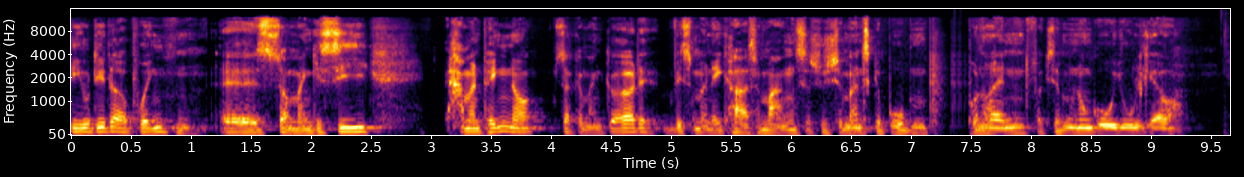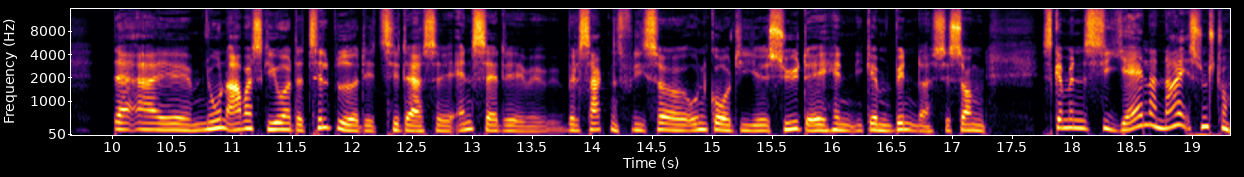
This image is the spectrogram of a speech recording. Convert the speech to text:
det er jo det, der er pointen. Øh, så man kan sige, har man penge nok, så kan man gøre det. Hvis man ikke har så mange, så synes jeg, man skal bruge dem på noget andet. For eksempel nogle gode julegaver. Der er øh, nogle arbejdsgivere, der tilbyder det til deres øh, ansatte, øh, vel sagtens, fordi så undgår de øh, sygedage hen igennem vintersæsonen. Skal man sige ja eller nej, synes du?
